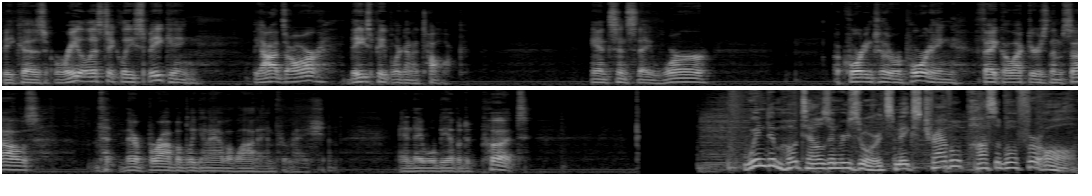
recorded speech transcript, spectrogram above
Because realistically speaking, the odds are these people are going to talk. And since they were, according to the reporting, fake electors themselves, they're probably going to have a lot of information and they will be able to put Wyndham Hotels and Resorts makes travel possible for all.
